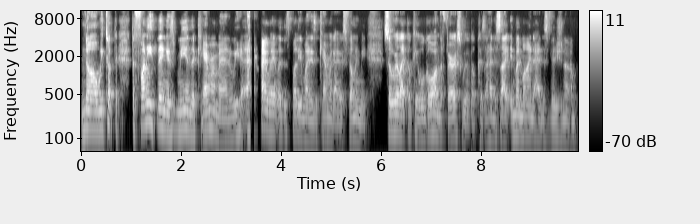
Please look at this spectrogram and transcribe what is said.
No, we took the the funny thing is me and the cameraman. We had, I went with this buddy of mine who's a camera guy who was filming me. So we are like, okay, we'll go on the Ferris wheel because I had this I, in my mind. I had this vision of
